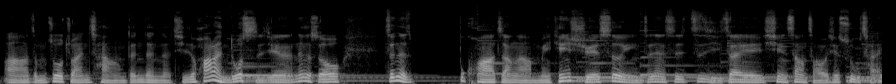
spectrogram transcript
啊、怎么做转场等等的，其实花了很多时间。那个时候真的。不夸张啊，每天学摄影真的是自己在线上找一些素材，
